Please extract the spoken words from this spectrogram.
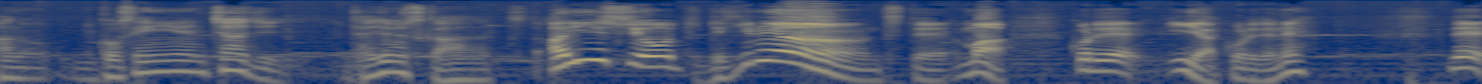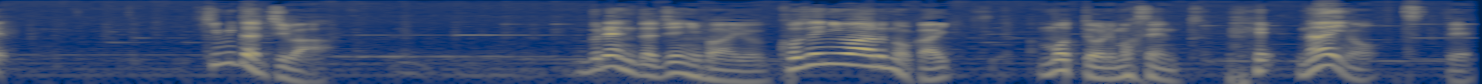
あの、5000円チャージ大丈夫ですか？つって、あ、いいっすよってできるやんつって、まあ、これで、いいや、これでね。で、君たちは、ブレンダー、ジェニファーよ、小銭はあるのかい？持っておりません。え、ないの？つって。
